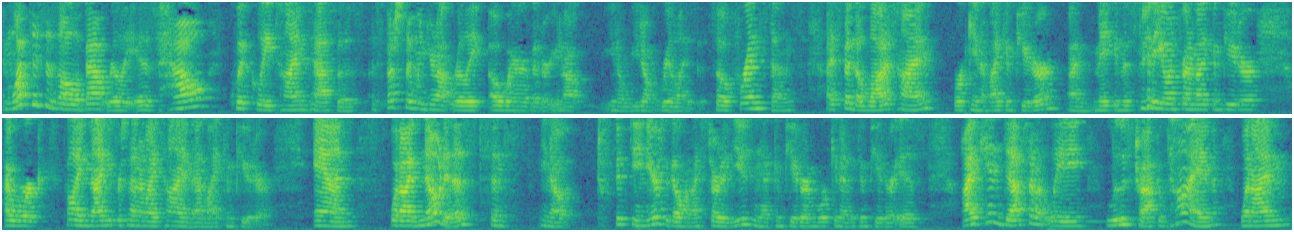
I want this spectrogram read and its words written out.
And what this is all about really is how quickly time passes, especially when you're not really aware of it or you're not you know you don't realize it. So for instance, I spend a lot of time working at my computer. I'm making this video in front of my computer. I work probably 90% of my time at my computer. And what I've noticed since, you know, 15 years ago when I started using a computer and working at a computer is I can definitely lose track of time when I'm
